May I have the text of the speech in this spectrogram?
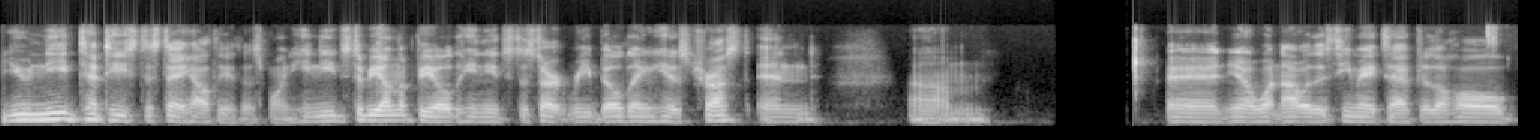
you need Tatis to stay healthy at this point. He needs to be on the field. He needs to start rebuilding his trust and um and you know whatnot with his teammates after the whole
